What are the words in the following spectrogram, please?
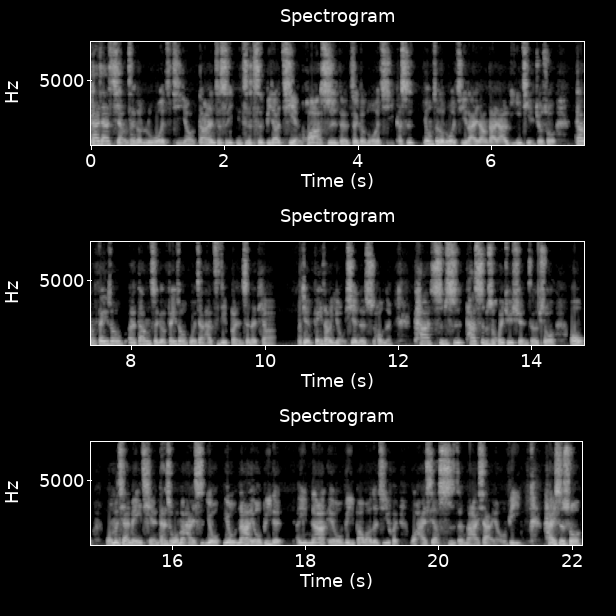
大家想这个逻辑哦，当然这是一这是比较简化式的这个逻辑，可是用这个逻辑来让大家理解，就是说，当非洲呃，当这个非洲国家它自己本身的条件非常有限的时候呢，他是不是他是不是会去选择说，哦，我们现在没钱，但是我们还是有有拿 LV 的拿 LV 包包的机会，我还是要试着拿一下 LV，还是说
